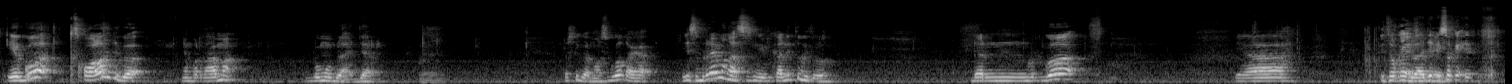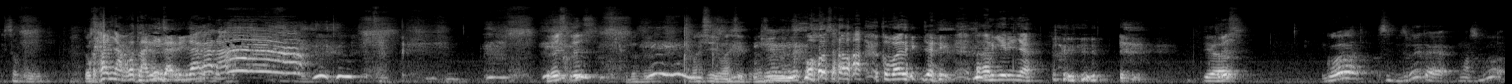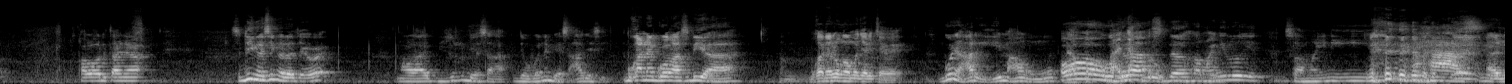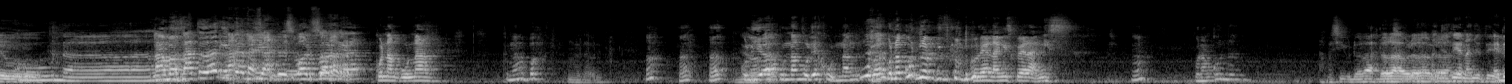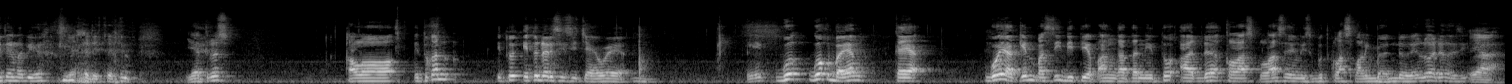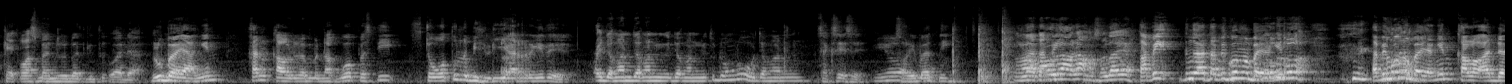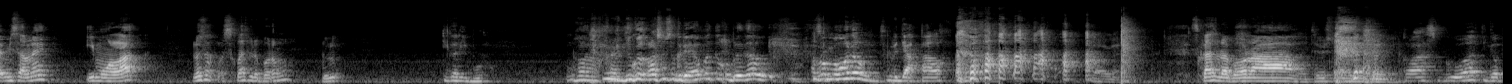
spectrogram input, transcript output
ya gue ke sekolah juga yang pertama gue mau belajar. Terus juga maksud gue kayak ya sebenarnya emang gak signifikan itu gitu loh. Dan menurut gue ya It's okay. belajar is okay. It's okay. Tuh kan nyangkut lagi jadinya kan. Ah. Terus terus. Masih masih masih. Oh salah, kebalik jadi tangan kirinya. Ya, Terus? gue sejujurnya kayak mas gue kalau ditanya sedih gak sih nggak ada cewek malah jujur biasa jawabannya biasa aja sih bukannya gue nggak sedih ya Bukannya lu gak mau nyari cewek? gue nyari mau Oh, gue Banyak, kira bro. sudah lama ini lu selama ini Aduh. Una Nambah satu lagi Nah, tadi. satu sponsor. Kunang-kunang. kenapa Nggak tahu. Hah? Hah? Hah? kuliah kunang kuliah kunang kuliah kunang kunang Kuliah nangis, kuliah nangis. Hah? Kunang-kunang. Apa sih udahlah. Udahlah, udahlah, udahlah. Lanjutin, lanjutin. edit yang tadi ya Ya, gitu. Ya terus kalau itu kan itu itu dari sisi cewek ya. Gue gue kebayang kayak gue yakin pasti di tiap angkatan itu ada kelas-kelas yang disebut kelas paling bandel ya. Lu ada gak sih? Iya. Kayak kelas bandel banget gitu. Gua ada. Lu bayangin kan kalau dalam benak gue pasti cowok tuh lebih liar gitu ya. eh jangan jangan jangan itu dong lo jangan Seksi sih. Iya. Sorry banget nih. Enggak, tapi udah, udah, enggak usah ya. tapi enggak, tapi gue ngebayangin tapi gue ngebayangin kalau ada misalnya Imola, lu se- sekelas berapa orang lu dulu? tiga ribu Wah, keren juga kelasnya segede apa tuh, gue boleh tahu. Aku mau dong. segede jakal Sekelas berapa orang? Serius kelas gua 31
